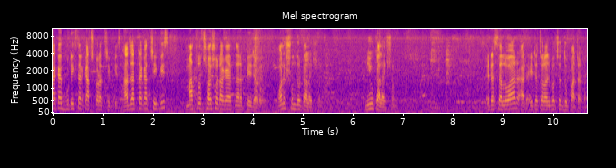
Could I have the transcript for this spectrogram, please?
টাকায় বুটিক্সের কাজ করা থ্রি পিস হাজার টাকা থ্রি পিস মাত্র ছয়শো টাকায় আপনারা পেয়ে যাবেন। অনেক সুন্দর কালেকশন নিউ কালেকশন এটা সালোয়ার আর এটা চলে আসবে হচ্ছে দুপাটাটা।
